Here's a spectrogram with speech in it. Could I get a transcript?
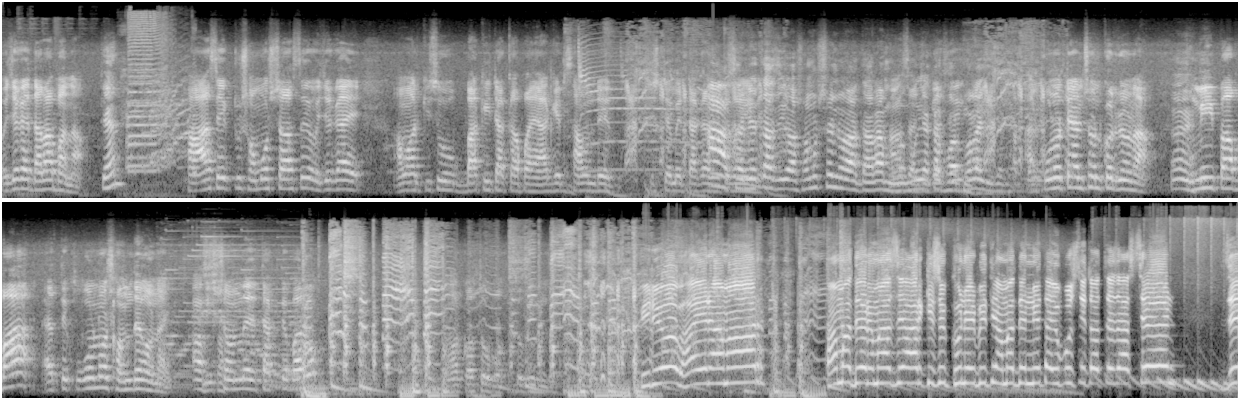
ওই জায়গায় দাঁড়াবা না। কেন? হ্যাঁ আছে একটু সমস্যা আছে ওই জায়গায় আমার কিছু বাকি টাকা পায় আগের সাউন্ডের সিস্টেমের টাকা দিতে আচ্ছা। নেতাজি সমস্যা নেই দাঁড়া আচ্ছা, মুই একটা ফলাই দিলাম আর কোনো টেনশন করিও না। হ্যাঁ। তুমি পাবা এতে কোনো সন্দেহ নাই। আচ্ছা। নিঃসন্দেহে থাকতে পারো। আমার কত বক্তব্য প্রিয় ভাইরা আমার আমাদের মাঝে আর কিছুক্ষণের ভিতরে আমাদের নেতা উপস্থিত হতে যাচ্ছেন। যে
